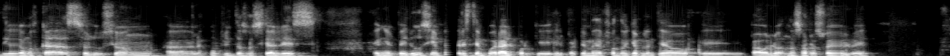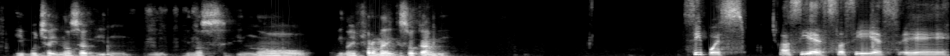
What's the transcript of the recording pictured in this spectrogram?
digamos, cada solución a los conflictos sociales en el Perú siempre es temporal, porque el problema de fondo que ha planteado eh, Paolo no se resuelve y pucha, y no, se, y, no, y, no, y no hay forma de que eso cambie. Sí, pues así es, así es. Eh,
